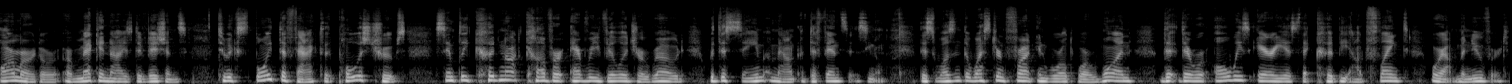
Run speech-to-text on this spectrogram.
armored or, or mechanized divisions to exploit the fact that Polish troops simply could not cover every village or road with the same amount of defenses. You know, this wasn't the Western Front in World War I. There were always areas that could be outflanked or outmaneuvered.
